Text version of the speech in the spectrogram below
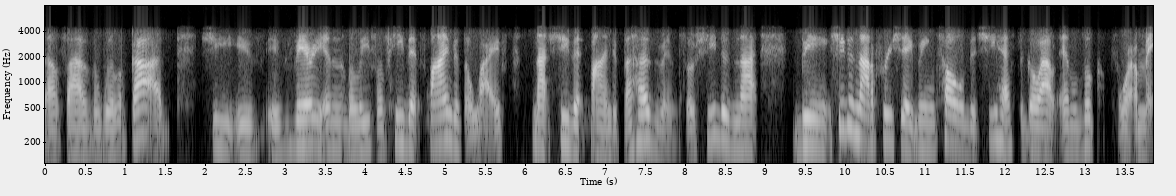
outside of the will of God. She is is very in the belief of he that findeth a wife, not she that findeth a husband. So she does not being she does not appreciate being told that she has to go out and look for a man.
